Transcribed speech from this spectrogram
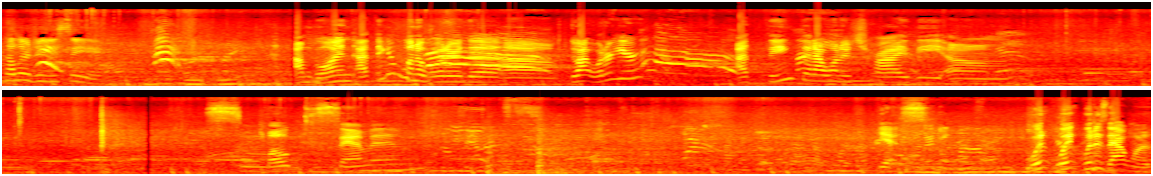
Color do you see? I'm going. I think I'm gonna order the. Um, do I order here? I think that I want to try the um, smoked salmon. Yes. What what what is that one?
